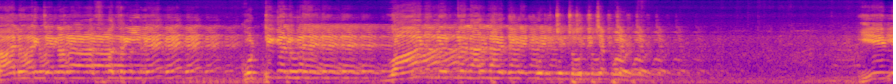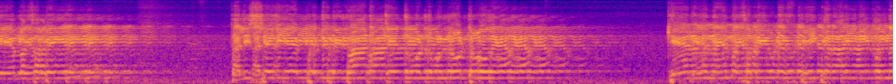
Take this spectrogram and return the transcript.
താലൂക്ക് ജനറൽ ആശുപത്രിയിലെ കുട്ടികളുടെ വാർഡ് നിർത്തലാക്കിയതിനെ കുറിച്ച് ചോദിച്ചപ്പോൾ ഈ നിയമസഭയിൽ തലശ്ശേരിയെ പ്രതിനിധാനം ചെയ്തുകൊണ്ട് മുന്നോട്ട് പോവുക കേരള നിയമസഭയുടെ സ്പീക്കറായിരിക്കുന്ന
